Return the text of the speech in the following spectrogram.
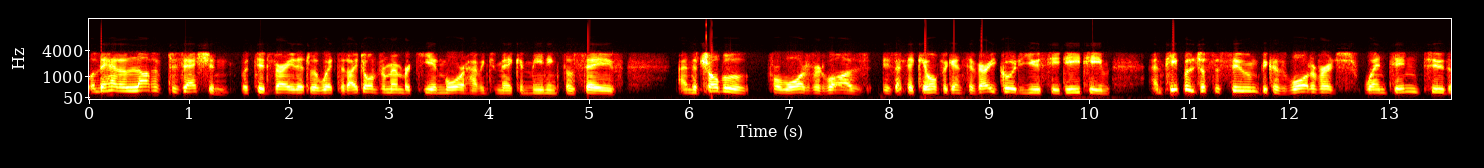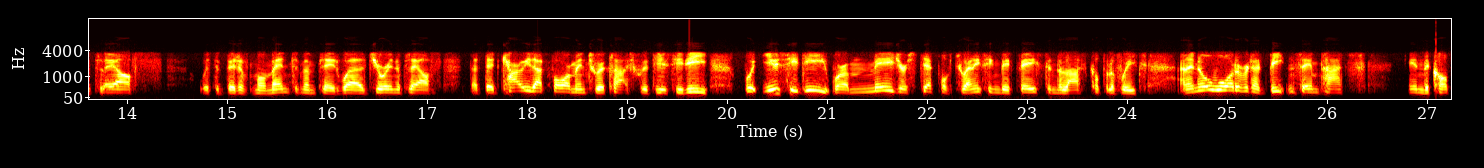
Well, they had a lot of possession, but did very little with it. I don't remember Cian Moore having to make a meaningful save. And the trouble for Waterford was is that they came up against a very good UCD team and people just assumed because Waterford went into the playoffs with a bit of momentum and played well during the playoffs that they'd carry that form into a clash with UCD. But UCD were a major step up to anything they faced in the last couple of weeks. And I know Waterford had beaten St. Pat's in the Cup,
